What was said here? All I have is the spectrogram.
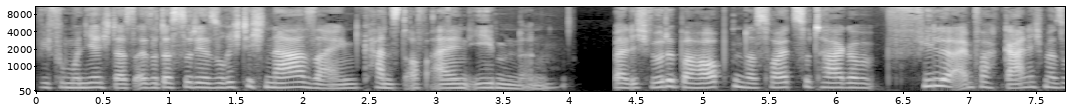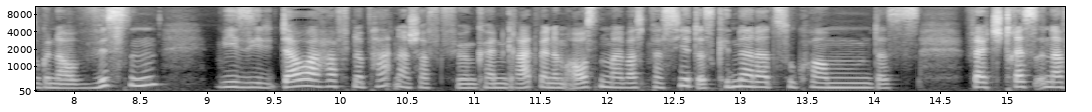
wie formuliere ich das? Also, dass du dir so richtig nah sein kannst auf allen Ebenen. Weil ich würde behaupten, dass heutzutage viele einfach gar nicht mehr so genau wissen, wie sie dauerhaft eine Partnerschaft führen können, gerade wenn im Außen mal was passiert, dass Kinder dazu kommen, dass vielleicht Stress in der,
